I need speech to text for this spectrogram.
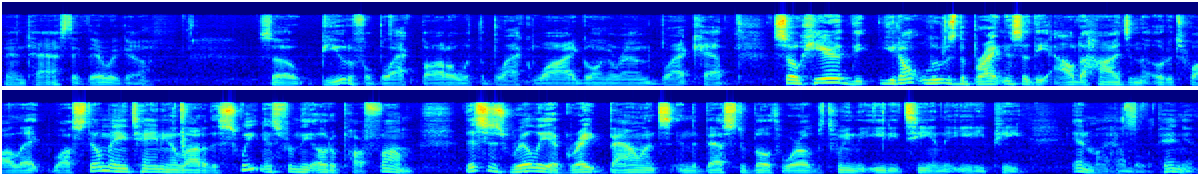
fantastic. There we go. So beautiful black bottle with the black Y going around the black cap. So here the, you don't lose the brightness of the aldehydes in the eau de toilette while still maintaining a lot of the sweetness from the eau de parfum. This is really a great balance in the best of both worlds between the EDT and the EDP, in my humble opinion.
